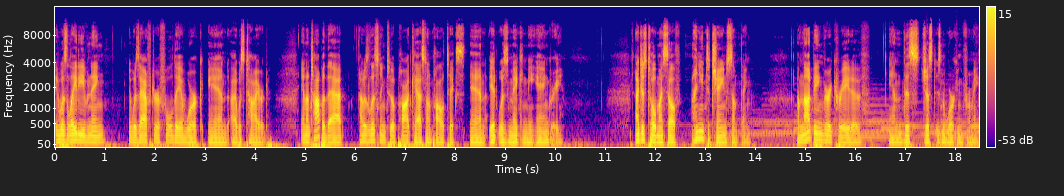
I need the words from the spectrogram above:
It was late evening. It was after a full day of work, and I was tired. And on top of that, I was listening to a podcast on politics, and it was making me angry. I just told myself, I need to change something. I'm not being very creative, and this just isn't working for me.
